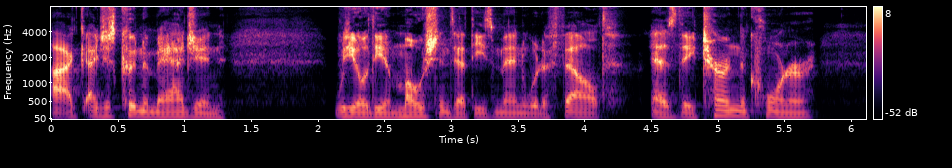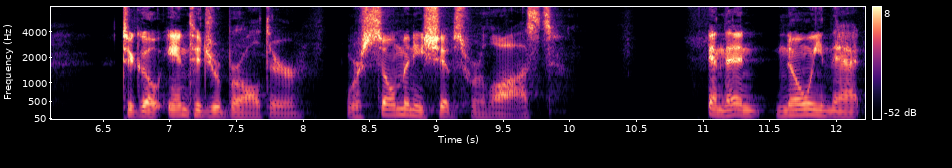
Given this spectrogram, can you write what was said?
I, I just couldn't imagine, you know, the emotions that these men would have felt as they turned the corner to go into Gibraltar, where so many ships were lost, and then knowing that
